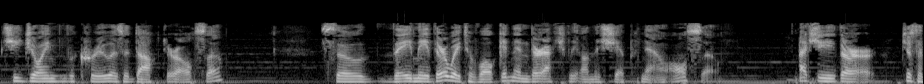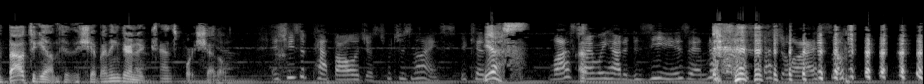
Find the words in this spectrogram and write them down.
she joined the crew as a doctor also. So they made their way to Vulcan, and they're actually on the ship now also. Actually, they're just about to get onto the ship. I think they're in a transport shuttle. Yeah. And she's a pathologist, which is nice because Yes. last time we had a disease and nobody specialized. So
